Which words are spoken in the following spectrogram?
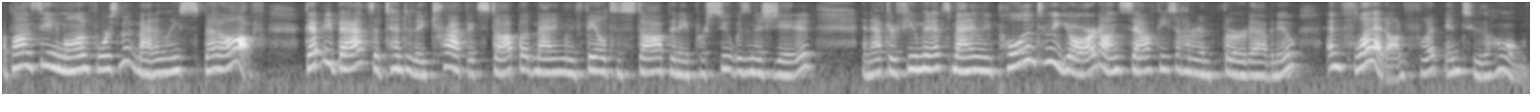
Upon seeing law enforcement, Mattingly sped off. Deputy Batts attempted a traffic stop, but Mattingly failed to stop and a pursuit was initiated. And after a few minutes, Mattingly pulled into a yard on Southeast 103rd Avenue and fled on foot into the home.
